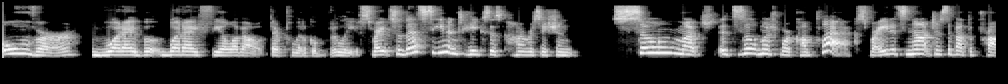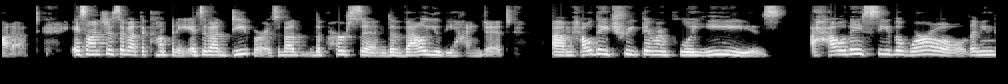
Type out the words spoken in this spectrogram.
over what i what i feel about their political beliefs right so that's even takes this conversation so much it's so much more complex right? It's not just about the product. It's not just about the company. It's about deeper. It's about the person the value behind it um, how they treat their employees how they see the world. I mean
